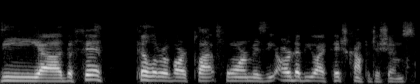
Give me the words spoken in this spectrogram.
The uh, the fifth pillar of our platform is the RWI pitch competitions.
